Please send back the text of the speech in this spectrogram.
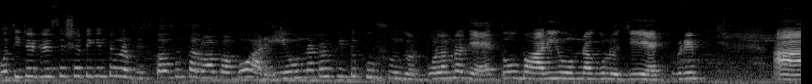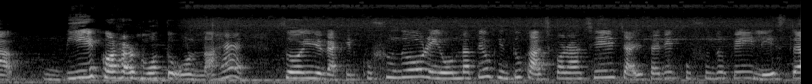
প্রতিটা ড্রেসের সাথে কিন্তু আমরা বিসকসের সালোয়ার পাবো। আর এই ওড়নাটাও কিন্তু খুব সুন্দর। বললাম না যে এত ভারী ওড়নাগুলো যে একেবারে বিয়ে করার মতো ওড়না হ্যাঁ? সো এই দেখেন, খুব সুন্দর এই ওড়নাতেও কিন্তু কাজ করা আছে। চারি সাইডে খুব সুন্দর করে এই লেসটা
